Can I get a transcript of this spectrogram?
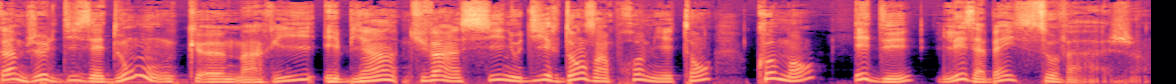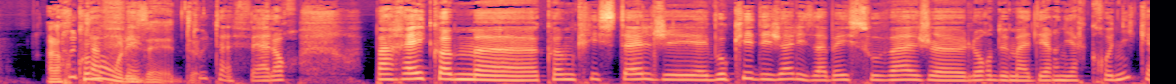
Comme je le disais donc, euh, Marie, eh bien, tu vas ainsi nous dire dans un premier temps comment aider les abeilles sauvages. Alors Tout comment on les aide? Tout à fait. Alors, pareil comme euh, comme Christelle, j'ai évoqué déjà les abeilles sauvages euh, lors de ma dernière chronique.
